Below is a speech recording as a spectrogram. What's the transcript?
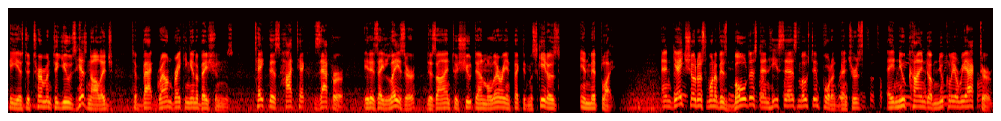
He is determined to use his knowledge to back groundbreaking innovations. Take this high-tech zapper. It is a laser designed to shoot down malaria-infected mosquitoes in mid-flight. And Gates showed us one of his boldest and he says most important ventures, a new kind of nuclear reactor.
